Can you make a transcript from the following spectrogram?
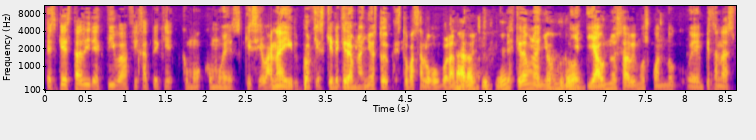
es que esta directiva, fíjate que como, como es, que se van a ir, porque es que le queda un año, esto, esto pasa luego volando. Claro, ¿eh? Les queda un año y, aún no sabemos cuándo eh, empiezan las,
